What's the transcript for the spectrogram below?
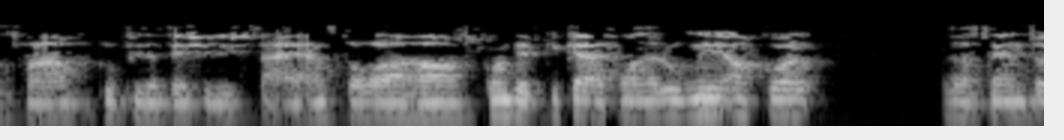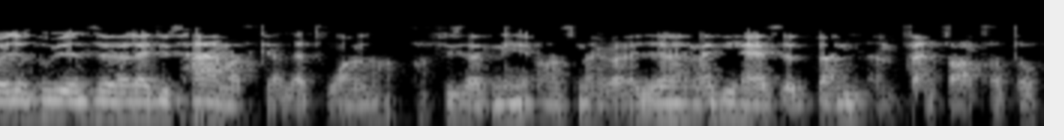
ott van a klubfizetési listáján, szóval ha Kontét ki kellett volna rúgni, akkor ez azt jelenti, hogy az új edzővel együtt hármat kellett volna fizetni, az meg a jelenlegi helyzetben nem fenntartható.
